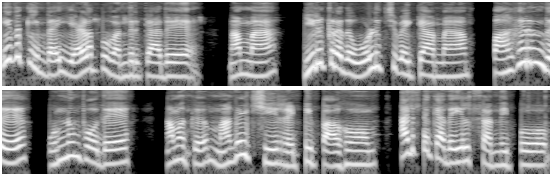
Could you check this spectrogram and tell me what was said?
இதுக்கு இந்த இழப்பு வந்திருக்காது? நம்ம இருக்கிறத ஒழிச்சு வைக்காம பகிர்ந்து உண்ணும் போது நமக்கு மகிழ்ச்சி ரெட்டிப்பாகும். அடுத்த கதையில் சந்திப்போம்.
